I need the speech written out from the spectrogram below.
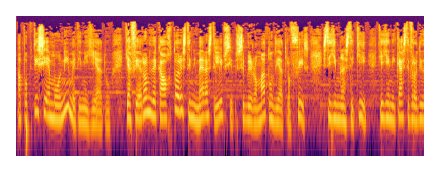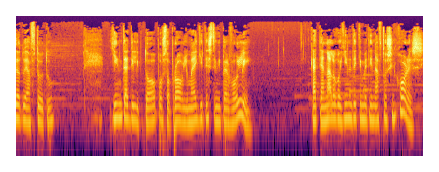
αποκτήσει αιμονή με την υγεία του και αφιερώνει 18 ώρες την ημέρα στη λήψη συμπληρωμάτων διατροφής, στη γυμναστική και γενικά στη φροντίδα του εαυτού του; γίνεται αντιληπτό πως το πρόβλημα έγκυται στην υπερβολή; Κάτι ανάλογο γίνεται και με την αυτοσυγχώρεση.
